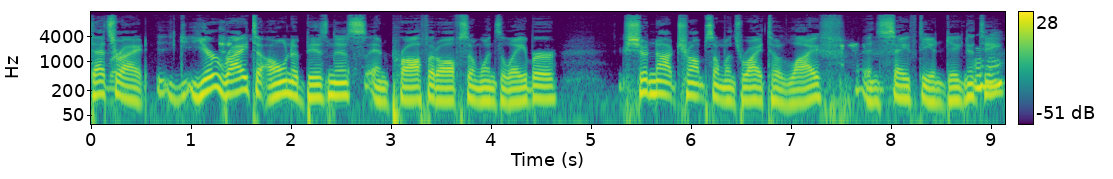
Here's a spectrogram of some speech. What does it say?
That's right. Your right to own a business and profit off someone's labor. Should not trump someone's right to life and safety and dignity.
